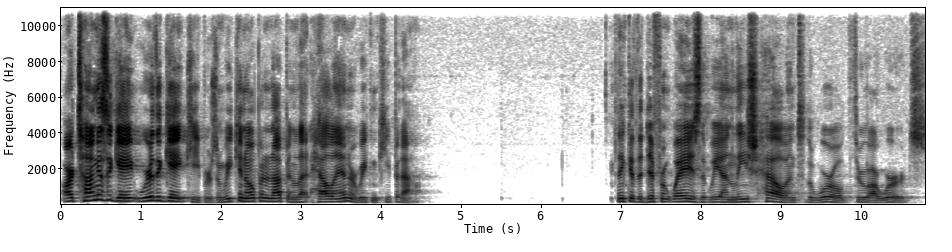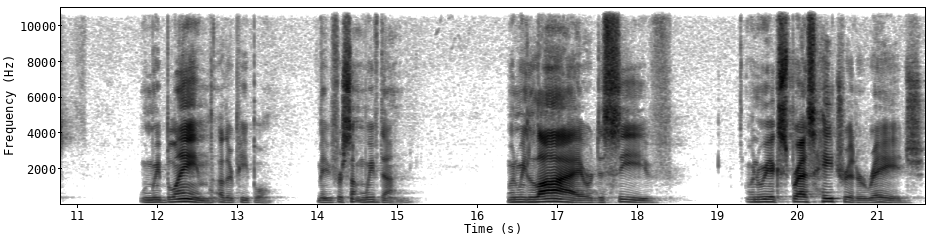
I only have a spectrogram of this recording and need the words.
Our tongue is a gate, we're the gatekeepers, and we can open it up and let hell in, or we can keep it out. Think of the different ways that we unleash hell into the world through our words. When we blame other people, maybe for something we've done. When we lie or deceive. When we express hatred or rage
